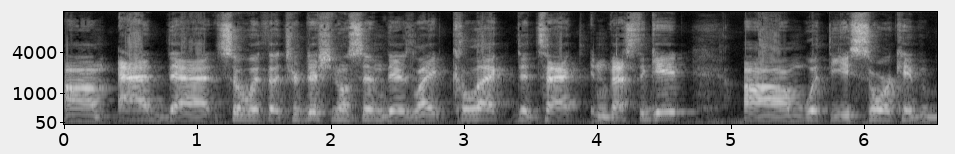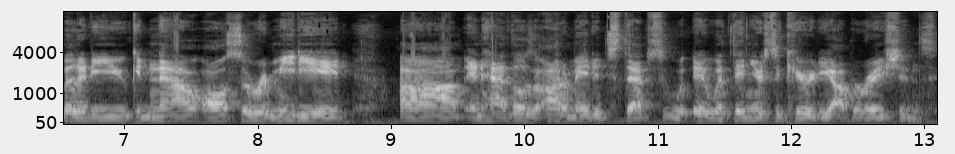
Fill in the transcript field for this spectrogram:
um, add that. So with a traditional sim, there's like collect, detect, investigate. Um, with the SOAR capability, you can now also remediate um, and have those automated steps w- within your security operations.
